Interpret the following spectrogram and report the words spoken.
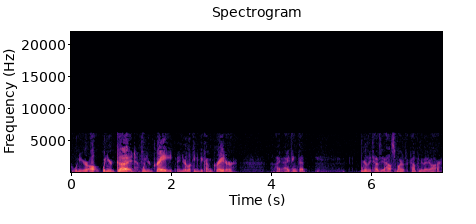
when you're all, when you're good, when you're great, and you're looking to become greater, I, I think that really tells you how smart of a company they are.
